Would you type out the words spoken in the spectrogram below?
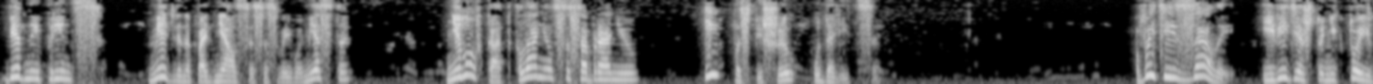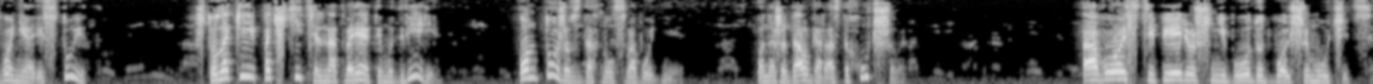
Бедный принц медленно поднялся со своего места, неловко откланялся собранию и поспешил удалиться. Выйдя из залы и видя, что никто его не арестует, что лакеи почтительно отворяют ему двери, он тоже вздохнул свободнее. он ожидал гораздо худшего. «Авось теперь уж не будут больше мучить,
